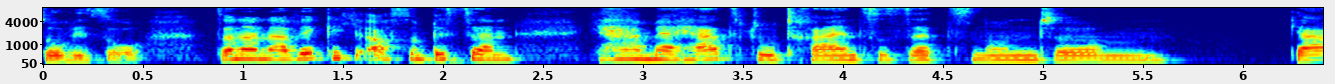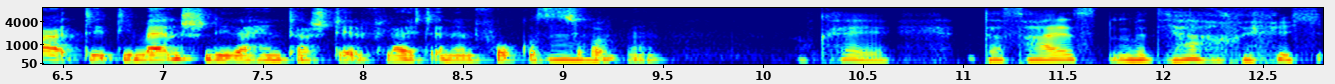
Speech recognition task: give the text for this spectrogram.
sowieso, sondern da wirklich auch so ein bisschen ja mehr Herzblut reinzusetzen und ähm, ja die, die Menschen, die dahinter stehen, vielleicht in den Fokus mhm. zu rücken. Okay, das heißt, mit, ja, ich,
